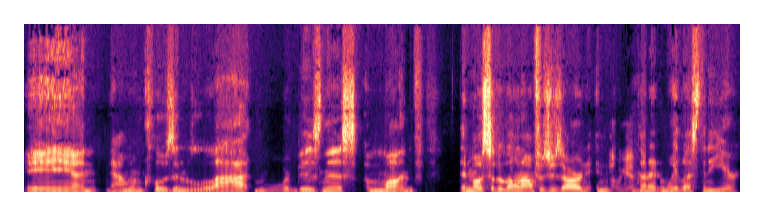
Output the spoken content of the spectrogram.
and now I'm closing a lot more business a month than most of the loan officers are, and oh, yeah. done it in way less than a year.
